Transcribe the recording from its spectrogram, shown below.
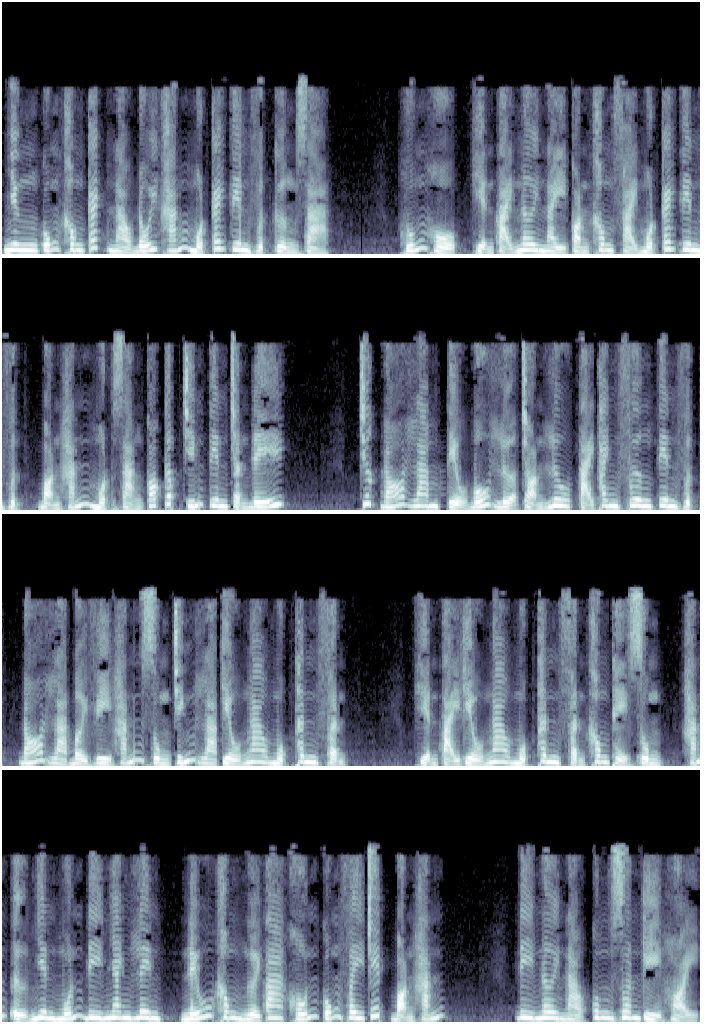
nhưng cũng không cách nào đối kháng một cái tiên vực cường giả. huống hồ, hiện tại nơi này còn không phải một cái tiên vực, bọn hắn một dạng có cấp 9 tiên trận đế. Trước đó Lam Tiểu Bố lựa chọn lưu tại thanh phương tiên vực, đó là bởi vì hắn dùng chính là kiều ngao mục thân phận. Hiện tại kiều ngao mục thân phận không thể dùng, hắn tự nhiên muốn đi nhanh lên, nếu không người ta khốn cũng vây chết bọn hắn. Đi nơi nào cung Duân Kỳ hỏi.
